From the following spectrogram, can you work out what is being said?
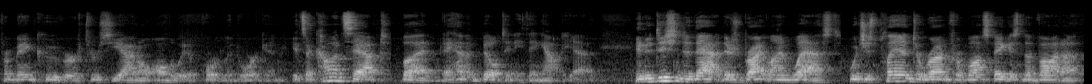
from Vancouver through Seattle all the way to Portland, Oregon. It's a concept, but they haven't built anything out yet. In addition to that, there's Brightline West, which is planned to run from Las Vegas, Nevada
